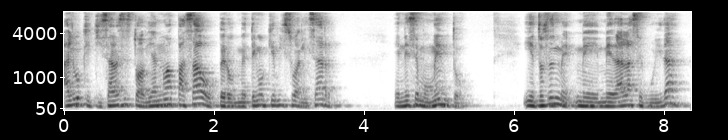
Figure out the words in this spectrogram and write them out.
algo que quizá a veces todavía no ha pasado, pero me tengo que visualizar en ese momento. Y entonces me, me da la seguridad,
